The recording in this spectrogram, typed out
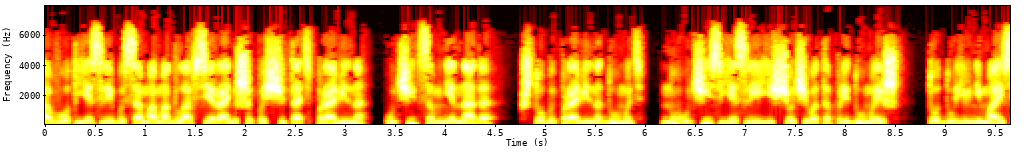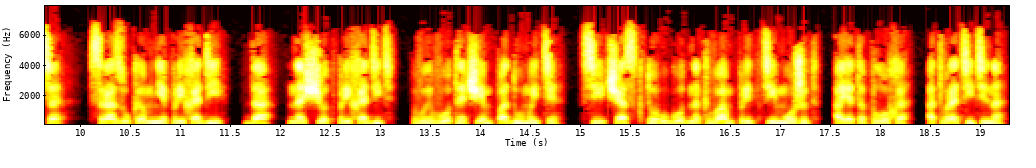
А вот если бы сама могла все раньше посчитать правильно, учиться мне надо, чтобы правильно думать. Ну учись, если еще чего-то придумаешь, то дурью не майся, сразу ко мне приходи. Да, насчет приходить, вы вот о чем подумайте. Сейчас кто угодно к вам прийти может, а это плохо, отвратительно.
